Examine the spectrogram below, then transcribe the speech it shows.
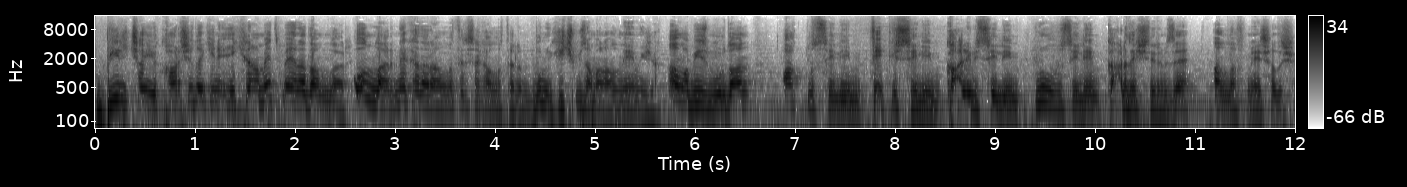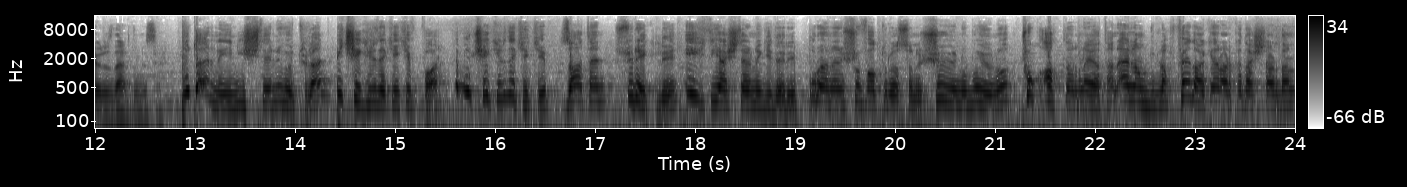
bir çayı karşıdakine ikram etmeyen adamlar. Onlar ne kadar anlatırsak anlatarım bunu hiçbir zaman anlayamayacak. Ama biz buradan aklı selim, fikri selim, kalbi selim, ruhu selim kardeşlerimize anlatmaya çalışıyoruz derdimizi. Bu derneğin işlerini götüren bir çekirdek ekip var. E bu çekirdek ekip zaten sürekli ihtiyaçlarını giderip buranın şu faturasını, şuyunu buyunu çok altlarına yatan elhamdülillah fedakar arkadaşlardan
